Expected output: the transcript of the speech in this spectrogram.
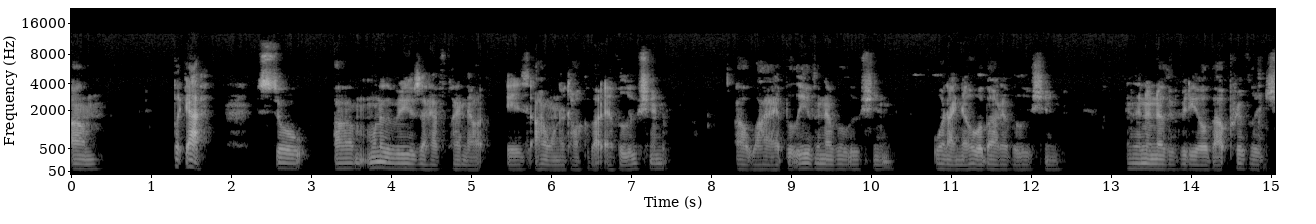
Um but yeah. So um one of the videos I have planned out is I want to talk about evolution uh, why I believe in evolution what I know about evolution and then another video about privilege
